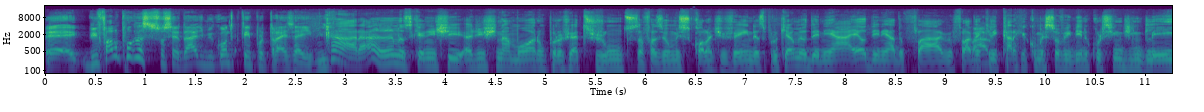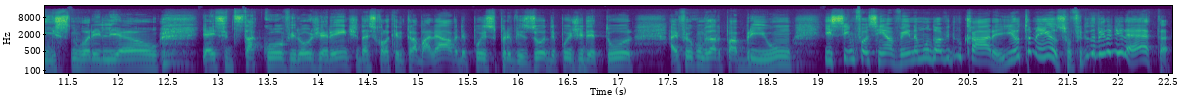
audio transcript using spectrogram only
é, me fala um pouco dessa sociedade, me conta o que tem por trás aí. Cara, há anos que a gente, a gente namora um projeto juntos a fazer uma escola de vendas, porque é o meu DNA, é o DNA do Flávio. O Flávio é Claro. aquele cara que começou vendendo cursinho de inglês no orelhão, e aí se destacou, virou gerente da escola que ele trabalhava, depois supervisor, depois diretor, aí foi convidado para abrir um, e sempre foi assim, a venda mudou a vida do cara. E eu também, eu sou filho da venda direta.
